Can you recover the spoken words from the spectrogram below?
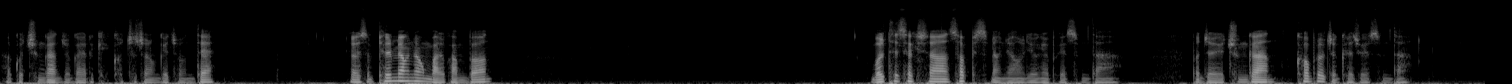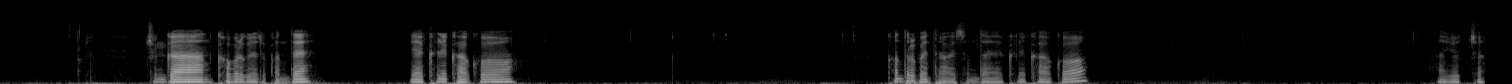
그래갖고 중간중간 이렇게 거쳐주는 게 좋은데 여기서 필명령 말고 한번 멀티 섹션 서피스 명령을 이용해 보겠습니다. 먼저 중간 커브를 좀 그려주겠습니다. 중간 커브를 그려줄 건데 얘 클릭하고 컨트롤 포인트를 하겠습니다. 얘 클릭하고 아 요점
